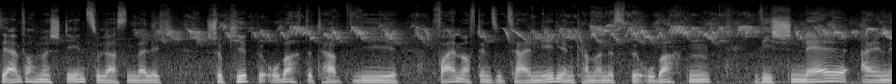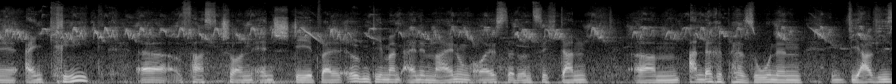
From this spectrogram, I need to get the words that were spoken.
sie einfach mal stehen zu lassen, weil ich schockiert beobachtet habe, wie vor allem auf den sozialen Medien kann man das beobachten, wie schnell eine, ein Krieg äh, fast schon entsteht, weil irgendjemand eine Meinung äußert und sich dann ähm, andere Personen ja, wie,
